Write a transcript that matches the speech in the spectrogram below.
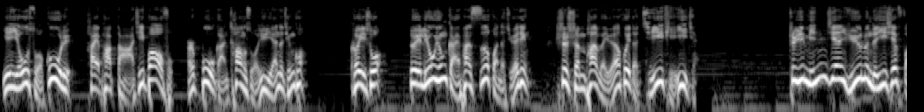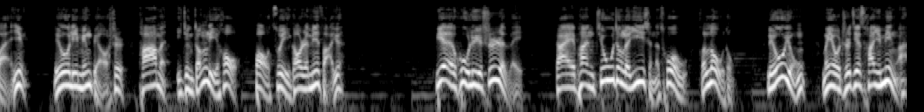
因有所顾虑，害怕打击报复而不敢畅所欲言的情况。可以说，对刘勇改判死缓的决定是审判委员会的集体意见。至于民间舆论的一些反应。刘黎明表示，他们已经整理后报最高人民法院。辩护律师认为，改判纠正了一审的错误和漏洞。刘勇没有直接参与命案，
